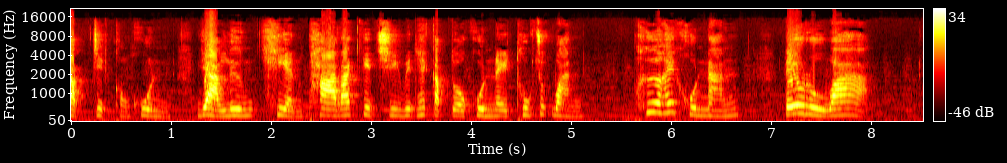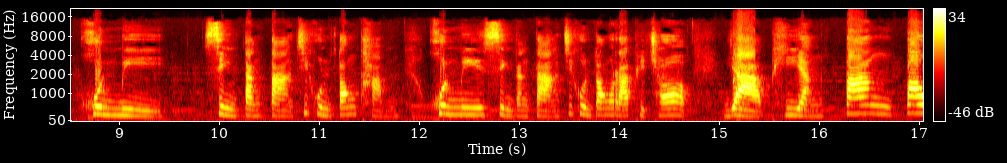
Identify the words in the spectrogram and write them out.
กับจิตของคุณ อย่าลืมเขียนภารกิจชีวิตให้กับตัวคุณในทุกๆวัน เพื่อให้คุณนั้นได้รู้ว่า คุณมีสิ่งต่างๆ ที่คุณต้องทำคุณมีสิ่งต่างๆ ที่คุณต้องรับผิดชอบ อย่าเพียงตั้งเป้า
